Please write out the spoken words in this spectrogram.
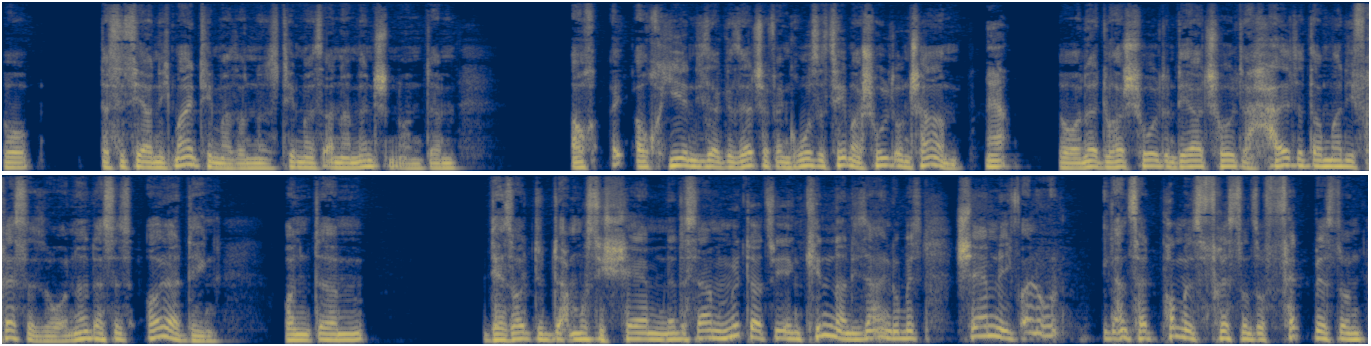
So, das ist ja nicht mein Thema, sondern das Thema ist anderer Menschen. Und ähm, auch, auch hier in dieser Gesellschaft ein großes Thema, Schuld und Scham. Ja. So, ne, du hast Schuld und der hat Schuld, haltet doch mal die Fresse so, ne? Das ist euer Ding. Und ähm, der sollte, da muss sich schämen. Ne? Das sagen Mütter zu ihren Kindern, die sagen, du bist schämlich, weil du die ganze Zeit Pommes frisst und so fett bist und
